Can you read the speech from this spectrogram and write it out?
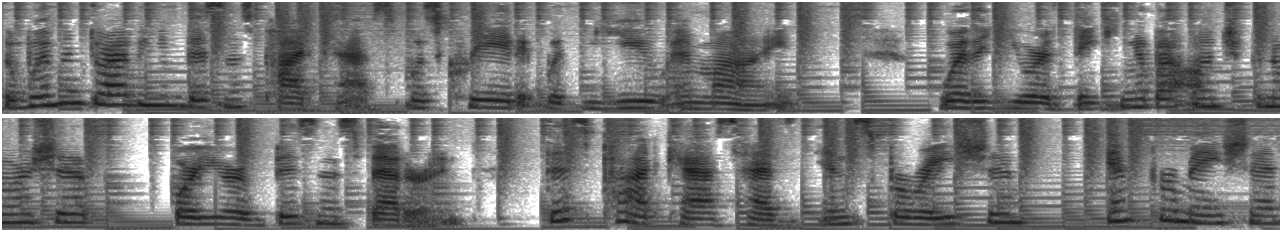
The Women Thriving in Business podcast was created with you in mind. Whether you are thinking about entrepreneurship or you're a business veteran, this podcast has inspiration, information,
